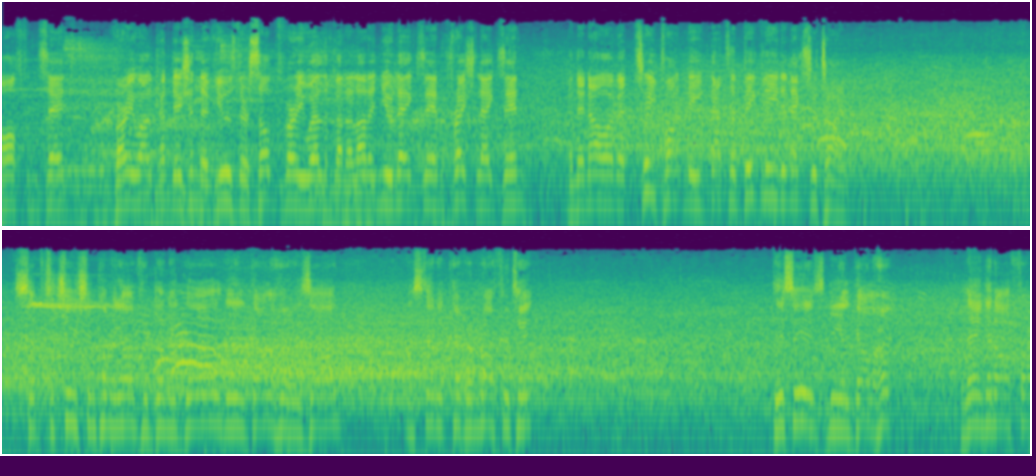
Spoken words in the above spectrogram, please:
often said. Very well conditioned. They've used their subs very well. They've got a lot of new legs in, fresh legs in, and they now have a three-point lead. That's a big lead in extra time. Substitution coming on for Donegal. Neil Gallagher is on instead of Kevin Rafferty. This is Neil Gallagher laying it off for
